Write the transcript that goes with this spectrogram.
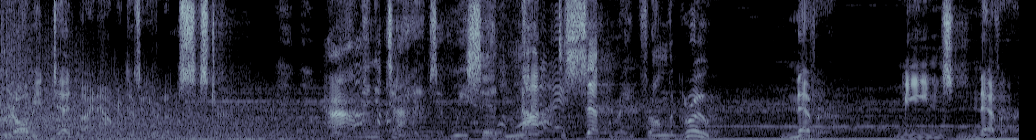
We would all be dead by now because of your little sister. How many times have we said not to separate from the group? Never means never.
